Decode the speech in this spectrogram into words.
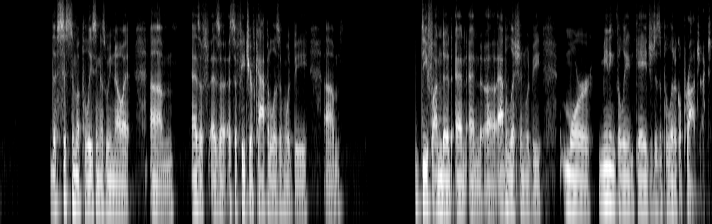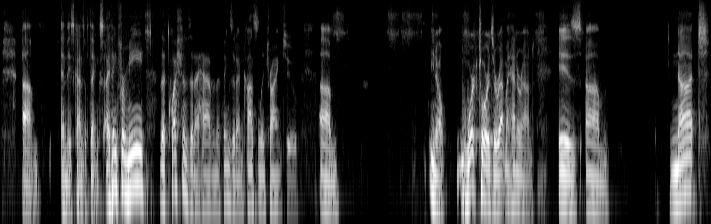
the system of policing as we know it, um, as a as a as a feature of capitalism, would be um, defunded, and and uh, abolition would be more meaningfully engaged as a political project. Um, and these kinds of things. I think for me, the questions that I have and the things that I'm constantly trying to, um, you know, work towards or wrap my head around is um, not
